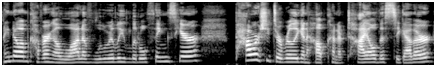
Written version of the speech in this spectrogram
I know I'm covering a lot of really little things here. Power sheets are really going to help kind of tie all this together.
